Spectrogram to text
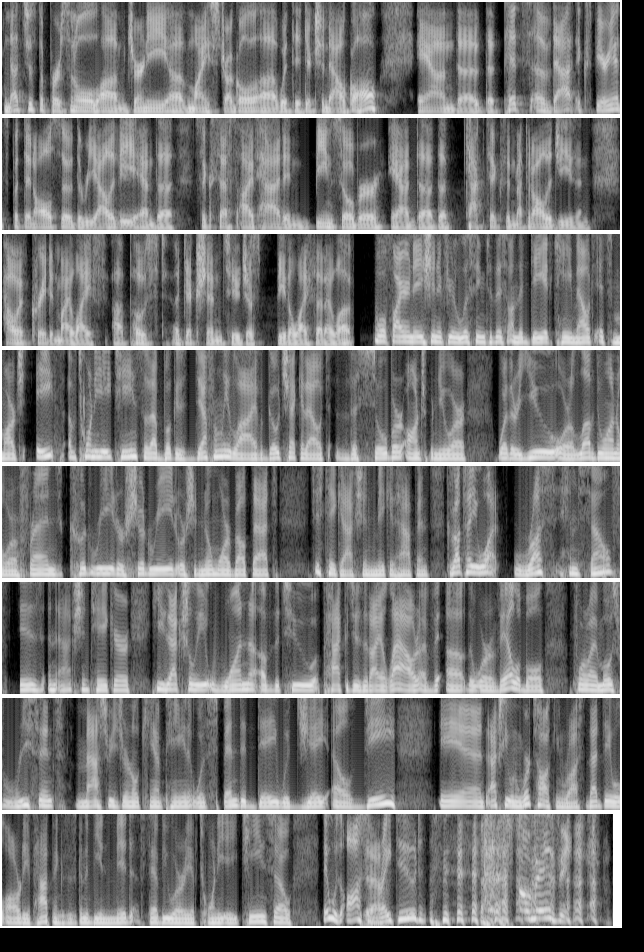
that's just a personal um, journey of my struggle uh, with the addiction to alcohol and the the pits of that experience, but then also the reality and the success I've had in being sober and uh, the tactics and methodologies and how I've created my life uh, post addiction to just be the life that I love. Well, Fire Nation, if you're listening to this on the day it came out, it's March 8th of 2018. So that book is definitely live. Go check it out. The Sober Entrepreneur. Whether you or a loved one or a friend could read or should read or should know more about that, just take action, make it happen. Because I'll tell you what, Russ himself is an action taker. He's actually one of the two packages that I allowed uh, that were available for my most recent Mastery Journal campaign. It was Spend a Day with JLD. And actually, when we're talking, Russ, that day will already have happened because it's going to be in mid February of 2018. So it was awesome, yeah. right, dude? so amazing.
